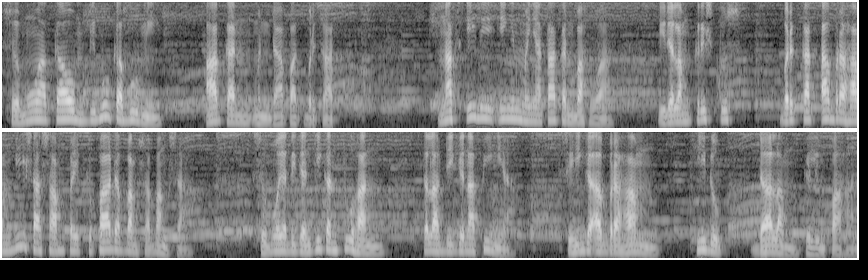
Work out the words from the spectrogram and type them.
semua kaum di muka bumi akan mendapat berkat. Nats ini ingin menyatakan bahwa di dalam Kristus berkat Abraham bisa sampai kepada bangsa-bangsa. Semua yang dijanjikan Tuhan telah digenapinya, sehingga Abraham hidup dalam kelimpahan.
